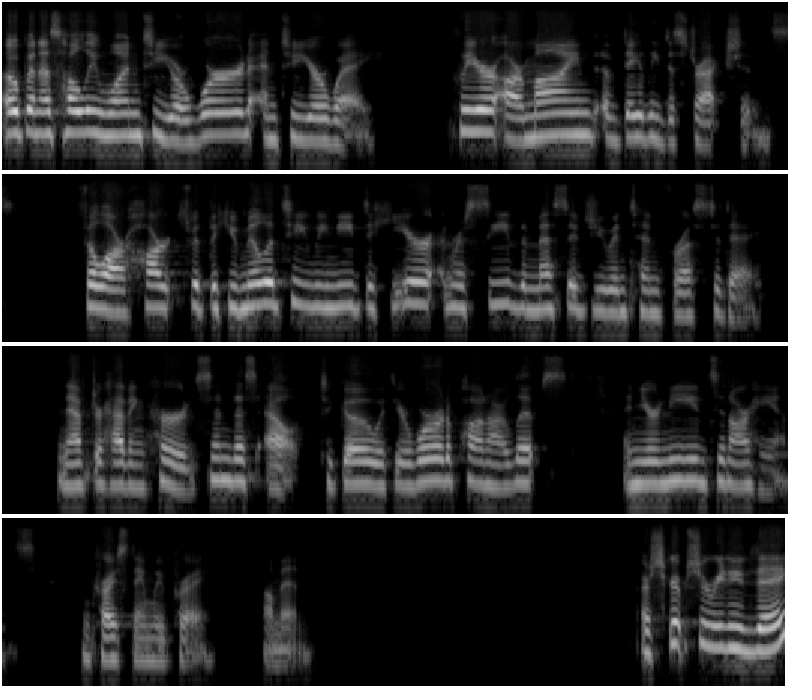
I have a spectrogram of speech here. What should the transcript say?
Open us, Holy One, to your word and to your way. Clear our mind of daily distractions. Fill our hearts with the humility we need to hear and receive the message you intend for us today. And after having heard, send us out to go with your word upon our lips and your needs in our hands. In Christ's name we pray. Amen. Our scripture reading today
